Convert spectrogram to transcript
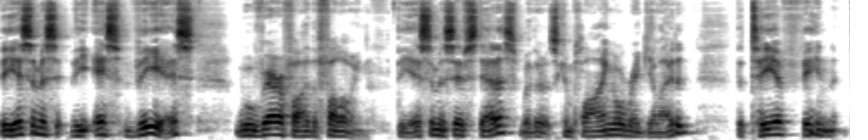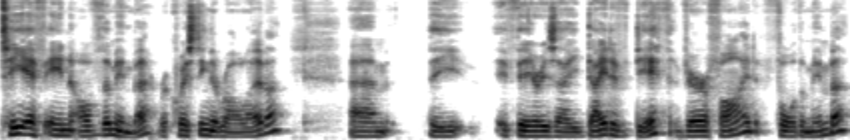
The, SMS, the SVS will verify the following. The SMSF status, whether it's complying or regulated, the TFN, TFN of the member requesting the rollover, um, the if there is a date of death verified for the member,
